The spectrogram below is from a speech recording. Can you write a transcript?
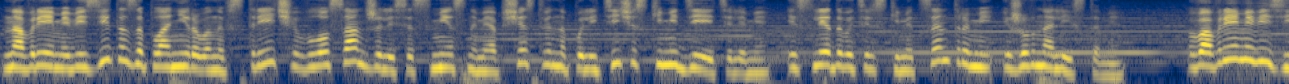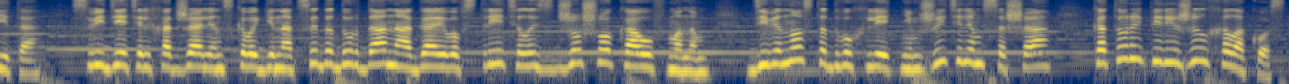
На время визита запланированы встречи в Лос-Анджелесе с местными общественно-политическими деятелями, исследовательскими центрами и журналистами. Во время визита, свидетель хаджалинского геноцида Дурдана Агаева встретилась с Джошуа Кауфманом, 92-летним жителем США, который пережил Холокост.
